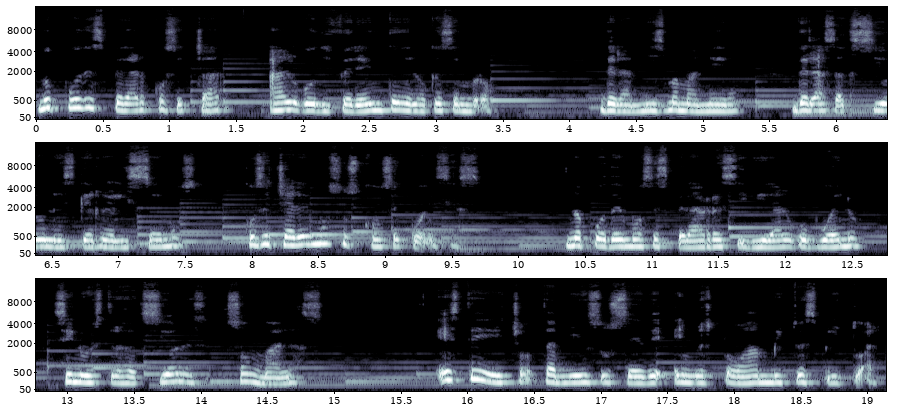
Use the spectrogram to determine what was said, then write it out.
no puede esperar cosechar algo diferente de lo que sembró. De la misma manera, de las acciones que realicemos, cosecharemos sus consecuencias. No podemos esperar recibir algo bueno si nuestras acciones son malas. Este hecho también sucede en nuestro ámbito espiritual.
